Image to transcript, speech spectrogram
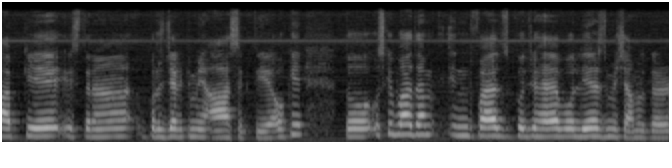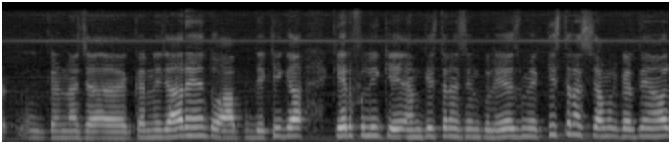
آپ کے اس طرح پروجیکٹ میں آ سکتی ہے، اوکے؟ تو اس کے بعد ہم ان فائلز کو جو ہے وہ لیئرز میں شامل کرنا کرنے جا رہے ہیں، تو آپ دیکھیے گا کیئرفلی کہ ہم کس طرح سے ان کو لیئرز میں کس طرح سے شامل کرتے ہیں اور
